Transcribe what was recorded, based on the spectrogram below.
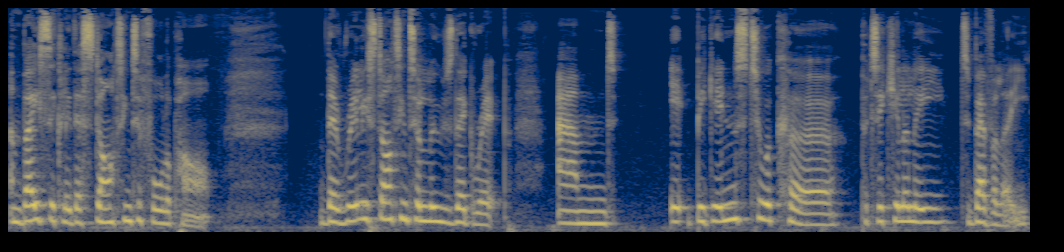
And basically, they're starting to fall apart. They're really starting to lose their grip, and it begins to occur, particularly to Beverly,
